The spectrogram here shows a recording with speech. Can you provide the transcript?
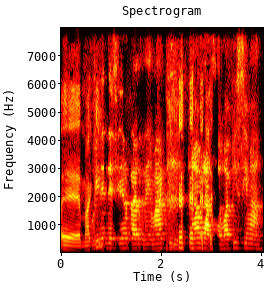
eh, Muy Maki. bendecida tarde, Maki. Un abrazo, guapísima.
